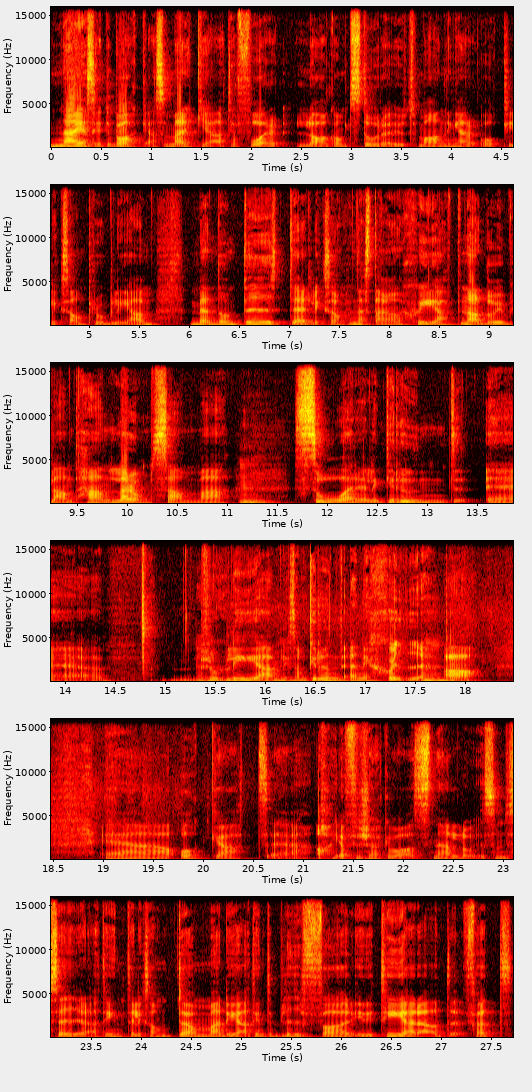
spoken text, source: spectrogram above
när jag ser tillbaka så märker jag att jag får lagom stora utmaningar och liksom problem. Men de byter liksom nästan skepnad och ibland handlar om samma mm. sår eller grundproblem, eh, liksom, grundenergi. Mm. Ja. Eh, och att eh, ja, jag försöker vara snäll och som du säger, att inte liksom döma det, att inte bli för irriterad. För att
